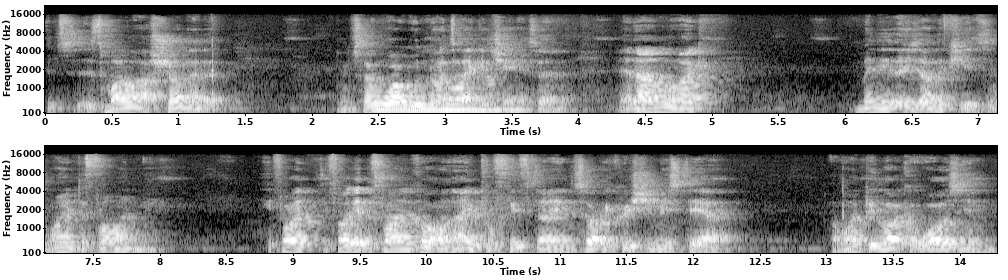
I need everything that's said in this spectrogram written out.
it's it's my last shot at it, and so why wouldn't I take a chance? And and unlike many of these other kids, it won't define me. If I if I get the phone call on April 15, sorry Chris, you missed out. I won't be like it was in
